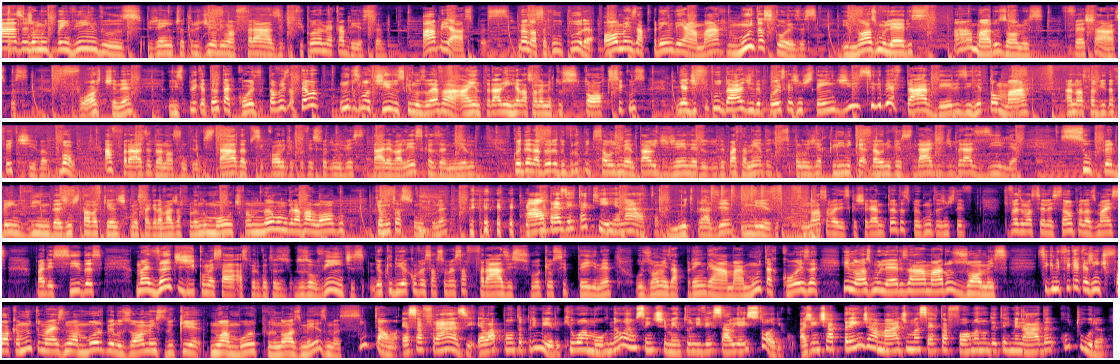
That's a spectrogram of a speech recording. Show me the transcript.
Olá, sejam muito bem-vindos! Gente, outro dia eu li uma frase que ficou na minha cabeça. Abre aspas. Na nossa cultura, homens aprendem a amar muitas coisas e nós mulheres a amar os homens. Fecha aspas. Forte, né? E explica tanta coisa, talvez até um dos motivos que nos leva a entrar em relacionamentos tóxicos e a dificuldade depois que a gente tem de se libertar deles e retomar a nossa vida afetiva. Bom, a frase da nossa entrevistada, a psicóloga e professora universitária Valesca Zanello, coordenadora do Grupo de Saúde Mental e de Gênero do Departamento de Psicologia Clínica da Universidade de Brasília super bem-vinda. A gente estava aqui antes de começar a gravar já falando um monte, falando, não, vamos gravar logo, porque é muito assunto, né? ah, um prazer estar aqui, Renata. Muito prazer mesmo. Nossa, Varisca, chegaram tantas perguntas, a gente teve que fazer uma seleção pelas mais parecidas. Mas antes de começar as perguntas dos ouvintes, eu queria conversar sobre essa frase sua que eu citei, né? Os homens aprendem a amar muita coisa e nós mulheres a amar os homens significa que a gente foca muito mais no amor pelos homens do que no amor por nós mesmas? Então, essa frase, ela aponta primeiro que o amor não é um sentimento universal e é histórico. A gente aprende a amar de uma certa forma numa determinada cultura.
